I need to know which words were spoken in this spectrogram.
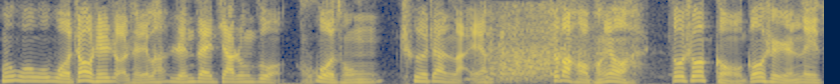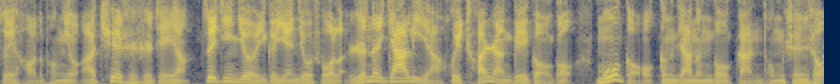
我我我我招谁惹谁了？人在家中坐，祸从车站来呀！说到好朋友啊。都说狗狗是人类最好的朋友啊，确实是这样。最近就有一个研究说了，人的压力啊会传染给狗狗，母狗更加能够感同身受。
